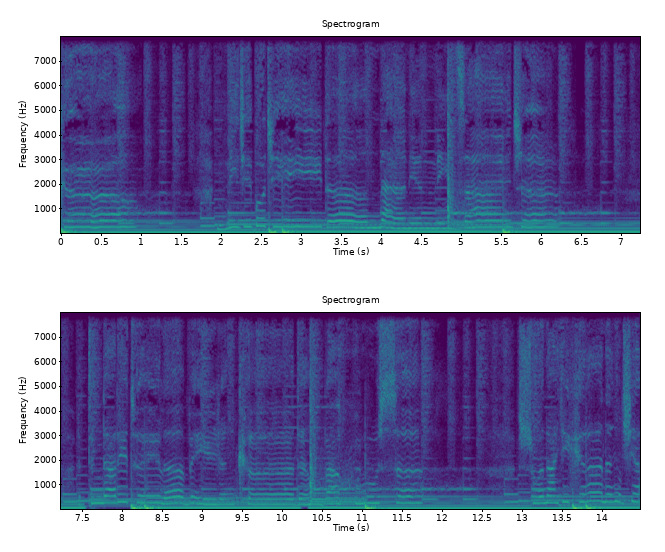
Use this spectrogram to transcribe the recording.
Girl，你记不记得那年你在这，等到底褪了被认可的保护色。说那一刻能将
